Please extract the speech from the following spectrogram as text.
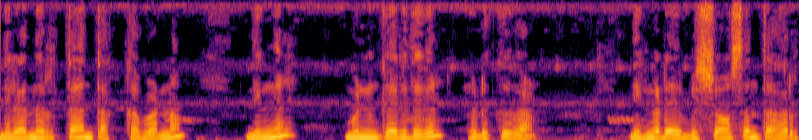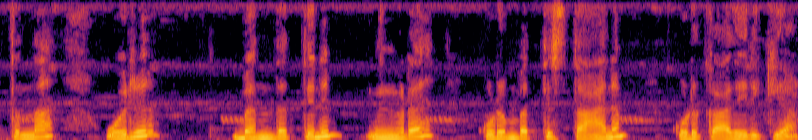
നിലനിർത്താൻ തക്കവണ്ണം നിങ്ങൾ മുൻകരുതലുകൾ എടുക്കുക. നിങ്ങളുടെ വിശ്വാസം തകർത്തുന്ന ഒരു ബന്ധത്തിനും നിങ്ങളുടെ കുടുംബത്തിൽ സ്ഥാനം കൊടുക്കാതിരിക്കുക.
